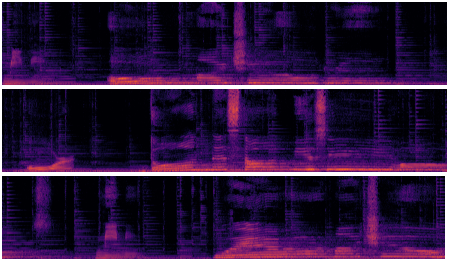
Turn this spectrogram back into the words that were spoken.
meaning, Oh, my children. Or, ¿Dónde están mis hijos? Meaning, Where are my children?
